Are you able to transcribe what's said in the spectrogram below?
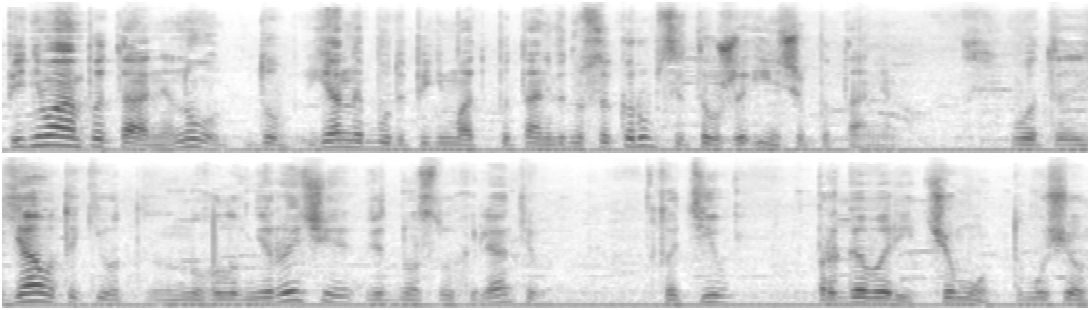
Піднімаємо питання. Ну, я не буду піднімати питання відносно корупції, це вже інше питання. От, е, я от такі от, ну, головні речі відносно ухилянтів хотів проговорити. Чому? Тому що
